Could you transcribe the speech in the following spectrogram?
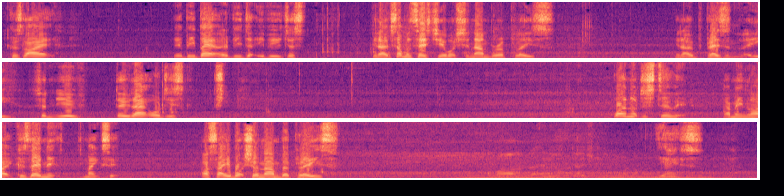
Because like, it'd be better if you if you just, you know, if someone says to you, "What's your number, please?" You know, pleasantly, shouldn't you do that or just? Why not just do it? I mean, like, because then it makes it. I say, "What's your number, please?" Am I under any obligation to give you my number? Yes.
